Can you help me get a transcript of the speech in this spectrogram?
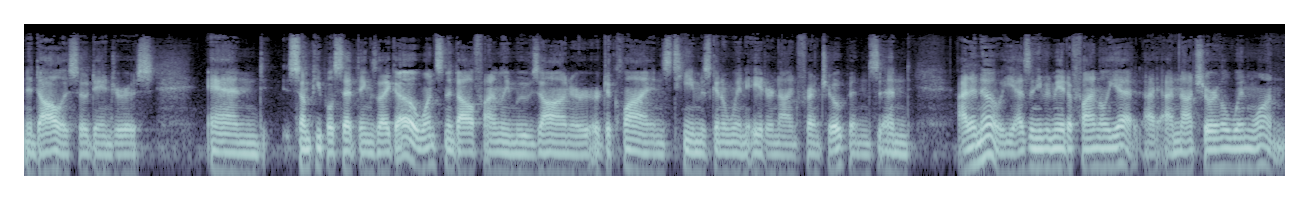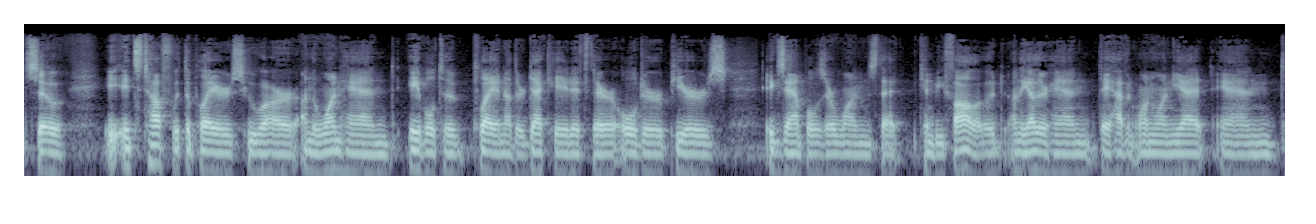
Nadal is so dangerous. And some people said things like, "Oh, once Nadal finally moves on or, or declines, Thiem is going to win eight or nine French Opens." And I don't know. He hasn't even made a final yet. I, am not sure he'll win one. So it, it's tough with the players who are, on the one hand, able to play another decade if their older peers examples are ones that can be followed. On the other hand, they haven't won one yet and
